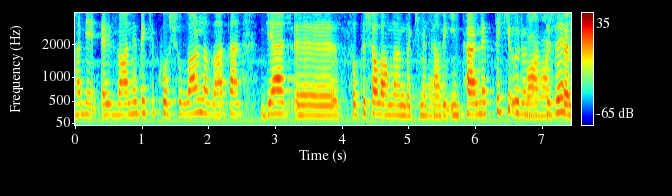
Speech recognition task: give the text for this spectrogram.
hani eczanedeki koşullarla zaten diğer e, satış alanlarındaki mesela bir internetteki ürünün Var var size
